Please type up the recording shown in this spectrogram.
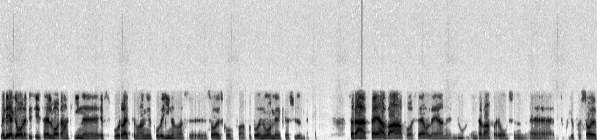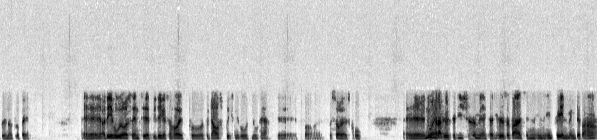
Men det har gjort, at de sidste halve år, der har Kina øh, efterspurgt rigtig mange proteiner, også øh, sojaskrå fra, fra både Nordamerika og Sydamerika. Så der er færre varer på reservelagerne nu, end der var for et år siden, øh, hvis du kigger på sojabønder globalt. Øh, og det er hovedårsagen til, at vi ligger så højt på, på dagsprisniveauet nu her øh, for, for sojaskro. Øh, nu er der høstet i Sydamerika, de høster faktisk en, en, en pæn mængde varer.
